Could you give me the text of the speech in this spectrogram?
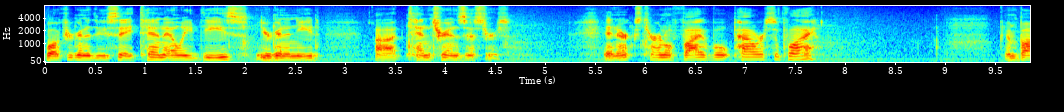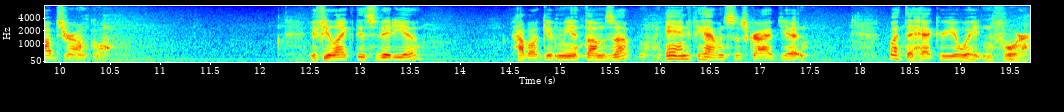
Well, if you're going to do, say, 10 LEDs, you're going to need uh, 10 transistors, an external 5 volt power supply, and Bob's your uncle. If you like this video, how about giving me a thumbs up? And if you haven't subscribed yet, what the heck are you waiting for?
